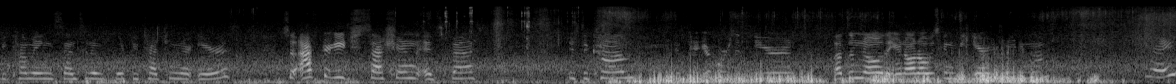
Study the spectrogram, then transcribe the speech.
becoming sensitive with you touching their ears. So after each session, it's best just to come and pet your horse's ears, let them know that you're not always going to be irritating them, right?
